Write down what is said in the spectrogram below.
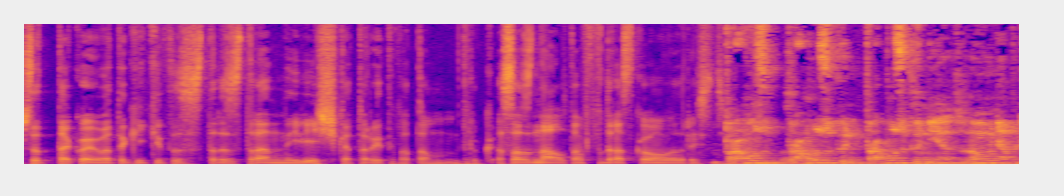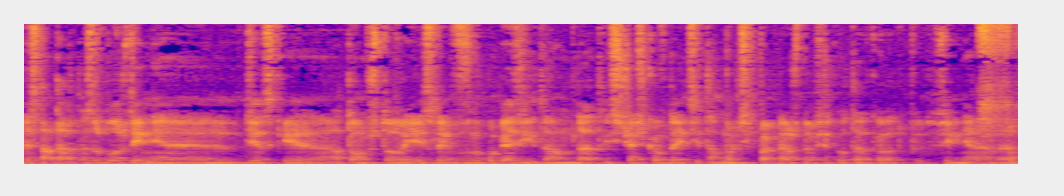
что-то такое, вот такие какие-то странные вещи, которые ты потом вдруг осознал там в подростковом возрасте? Про музыку, про музыку, про музыку нет. Ну, у меня были стандартные заблуждения детские о том, что если в погоди, там, да, тысяча очков дойти найти, там мультик покажут, ну, всякая вот такая вот фигня. Да.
